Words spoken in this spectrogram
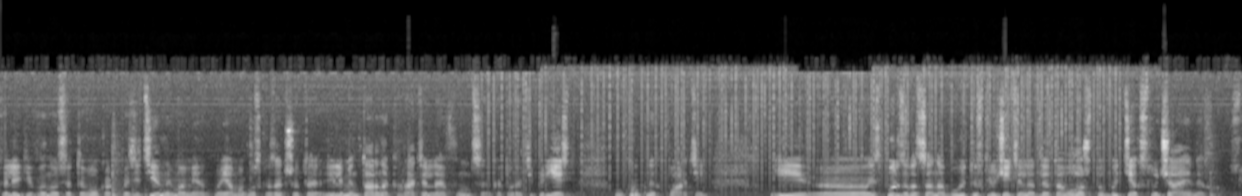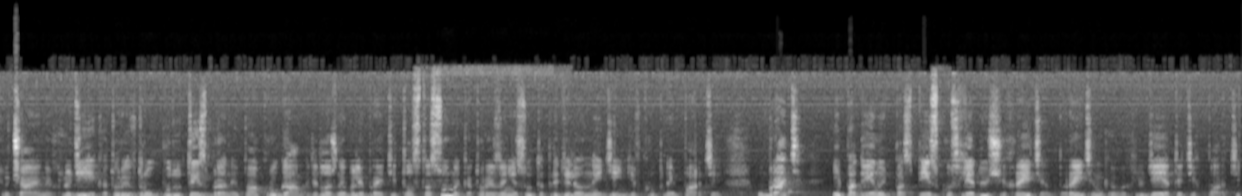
Коллеги выносят его как позитивный момент, но я могу сказать, что это элементарно карательная функция, которая теперь есть у крупных партий. И э, использоваться она будет исключительно для того, чтобы тех случайных, случайных людей, которые вдруг будут избраны по округам, где должны были пройти толстосумы, которые занесут определенные деньги в крупные партии, убрать и подвинуть по списку следующих рейтинг, рейтинговых людей от этих партий.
